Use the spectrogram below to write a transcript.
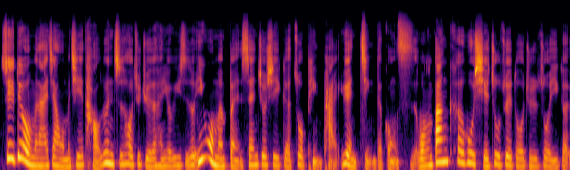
所以对我们来讲，我们其实讨论之后就觉得很有意思，说因为我们本身就是一个做品牌愿景的公司，我们帮客户协助最多就是做一个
